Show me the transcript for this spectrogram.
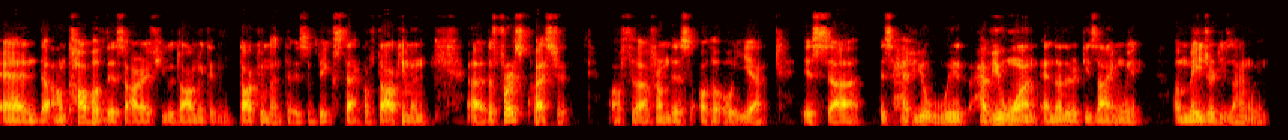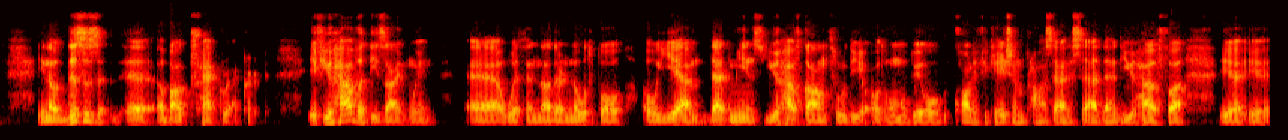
And on top of this RFQ document, document is a big stack of document. Uh, the first question of uh, from this auto OEM is uh, is have you win, have you won another design win, a major design win? You know this is uh, about track record. If you have a design win, uh, with another notable OEM, that means you have gone through the automobile qualification process. Uh, that you have, uh, yeah, yeah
